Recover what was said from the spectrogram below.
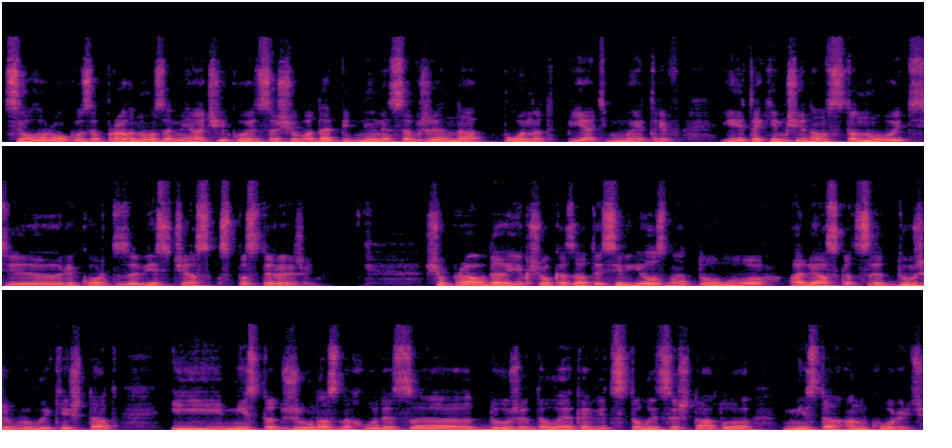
Цього року, за прогнозами, очікується, що вода підніметься вже на понад 5 метрів, і таким чином встановить е, рекорд за весь час спостережень. Щоправда, якщо казати серйозно, то Аляска це дуже великий штат, і місто Джуна знаходиться дуже далеко від столиці штату, міста Анкоридж.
